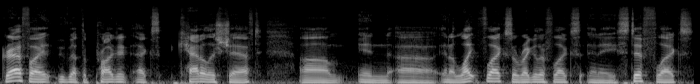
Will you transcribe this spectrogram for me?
graphite, we've got the Project X catalyst shaft um, in uh, in a light flex, a regular flex, and a stiff flex,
